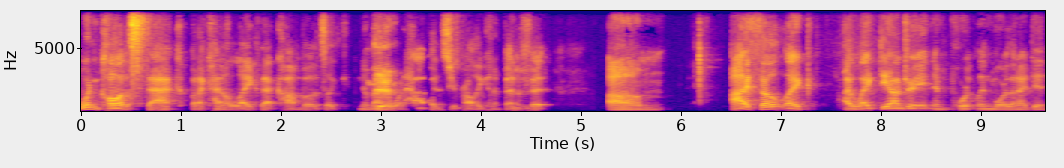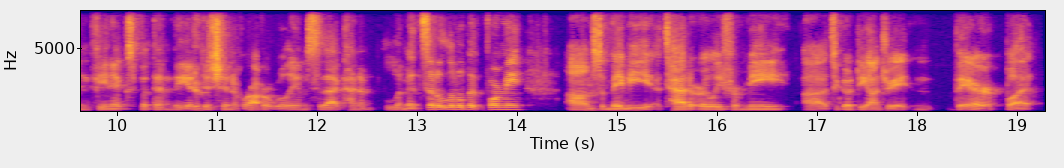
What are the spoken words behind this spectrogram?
wouldn't call it a stack, but I kind of like that combo. It's like no matter yeah. what happens, you're probably going to mm-hmm. benefit. Um, I felt like I like DeAndre Ayton in Portland more than I did in Phoenix, but then the yes. addition of Robert Williams to that kind of limits it a little bit for me. Um, mm-hmm. So maybe a tad early for me uh, to go DeAndre Ayton there, but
